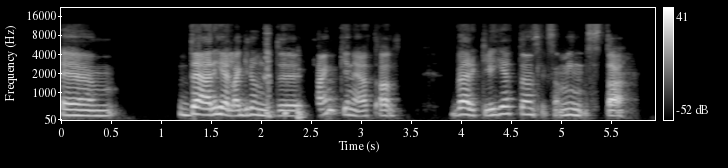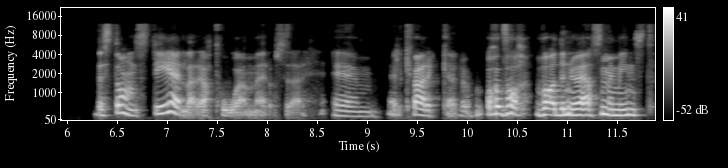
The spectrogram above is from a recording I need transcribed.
Mm. Um, där hela grundtanken är att all, verklighetens liksom minsta beståndsdelar, atomer och sådär, um, eller kvarkar, eller vad, vad det nu är som är minst,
